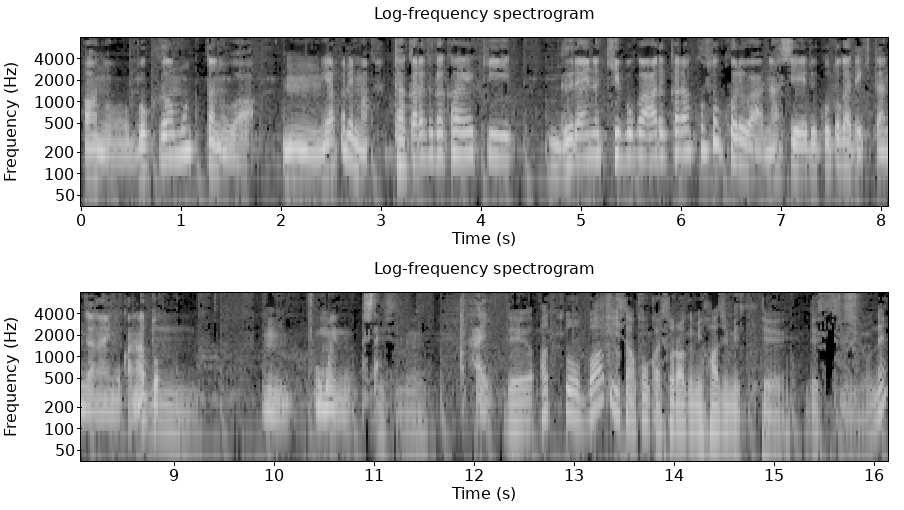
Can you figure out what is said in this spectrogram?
あ、あのー僕が思ったのは、うん、やっぱりまあ、宝塚歌劇ぐらいの規模があるからこそ、これは成し得ることができたんじゃないのかなと、ううん、ん。思いましたで。すね。はい。で、あと、バービーさん今回空組初めてですよね。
